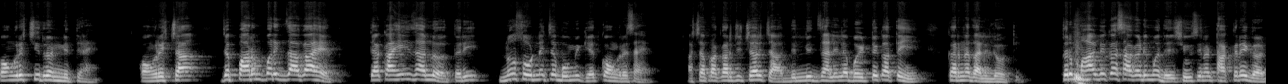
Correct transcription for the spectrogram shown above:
काँग्रेसची रणनीती आहे. काँग्रेसच्या ज्या पारंपरिक जागा आहेत त्या काही झालं तरी न सोडण्याच्या भूमिकेत काँग्रेस आहे. अशा प्रकारची चर्चा दिल्लीत झालेल्या बैठकातही करण्यात आलेली होती. तर महाविकास आघाडीमध्ये शिवसेना ठाकरे गट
